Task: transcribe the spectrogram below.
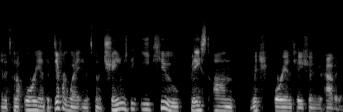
and it's going to orient a different way, and it's going to change the EQ based on which orientation you have it in.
